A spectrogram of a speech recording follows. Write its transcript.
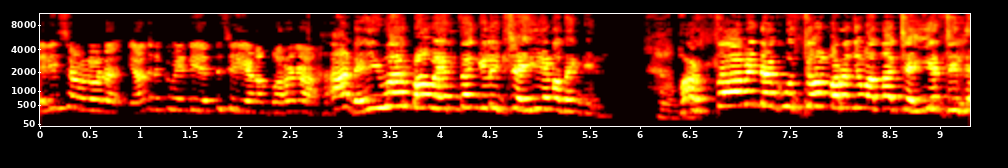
ഏലീസ അവളോട് ഞാൻ നിനക്ക് വേണ്ടി എന്ത് ചെയ്യണം? പറക. ദൈവാത്മാവ് എന്തെങ്കിലും ചെയ്യണമെങ്കിൽ ഭർത്താവിന്റെ കുറ്റം പറഞ്ഞു വന്നാൽ ചെയ്യത്തില്ല.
